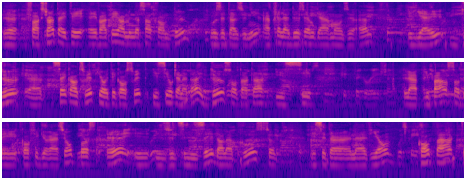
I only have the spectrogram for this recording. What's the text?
Le Foxtrot a été inventé en 1932 aux États-Unis. Après la Deuxième Guerre mondiale, il y a eu deux, 58 euh, qui ont été construites ici au Canada et deux sont encore ici. La plupart sont des configurations post-E. Ils utilisaient dans la brousse et c'est un, avion compact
